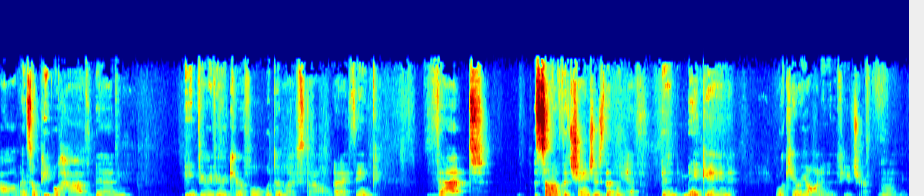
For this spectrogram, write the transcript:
Um, and so people have been being very, very careful with their lifestyle. And I think that some of the changes that we have been making will carry on into the future. うん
